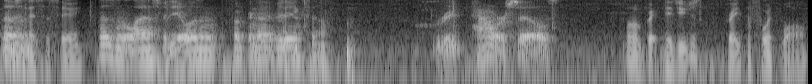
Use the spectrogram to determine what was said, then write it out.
That was- not necessary. That was in the last video, wasn't it? Poker night I video. think so. Great power cells. Whoa, did you just break the fourth wall?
